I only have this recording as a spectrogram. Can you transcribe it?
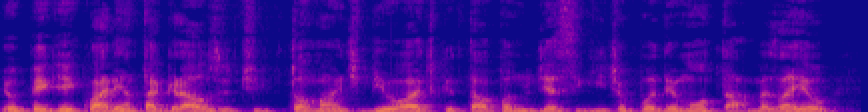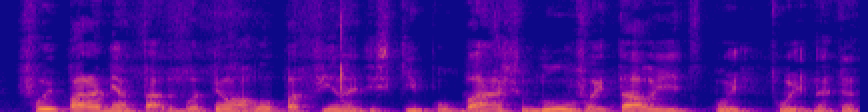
eu peguei 40 graus, eu tive que tomar antibiótico e tal, para no dia seguinte eu poder montar. Mas aí eu fui paramentado. Botei uma roupa fina de esqui por baixo, luva e tal, e fui, fui, né?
